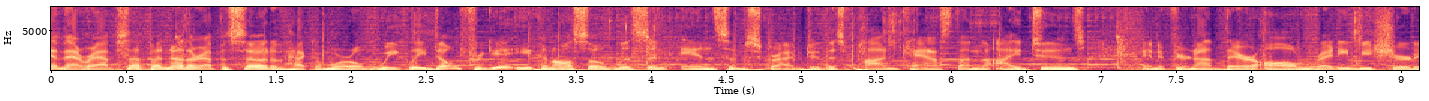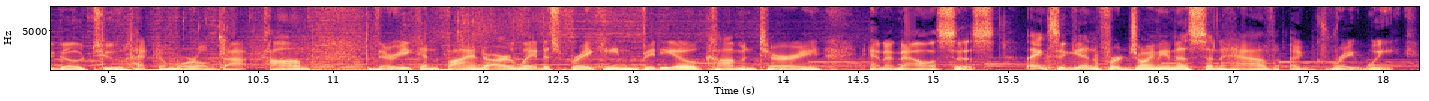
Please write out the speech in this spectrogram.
And that wraps up another episode of HECM World Weekly. Don't forget, you can also listen and subscribe to this podcast on iTunes. And if you're not there already, be sure to go to hecmworld.com. There you can find our latest breaking video, commentary, and analysis. Thanks again for joining us and have a great week.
